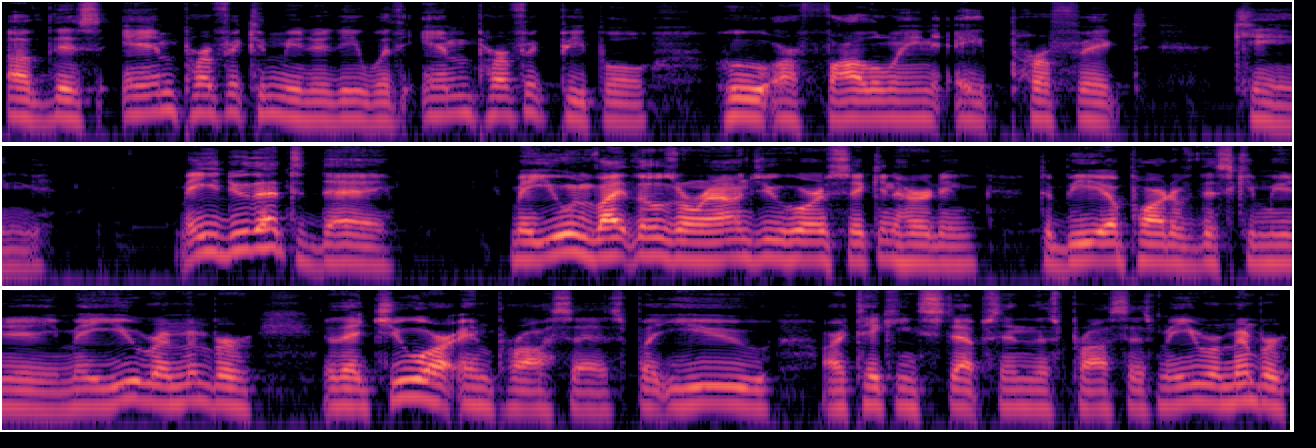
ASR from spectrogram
of this imperfect community with imperfect people who are following a perfect King." May you do that today. May you invite those around you who are sick and hurting to be a part of this community. May you remember that you are in process, but you are taking steps in this process. May you remember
